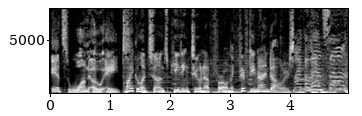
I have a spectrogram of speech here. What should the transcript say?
It's 108. Michael and Son's heating tune up for only $59. Michael and Son.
